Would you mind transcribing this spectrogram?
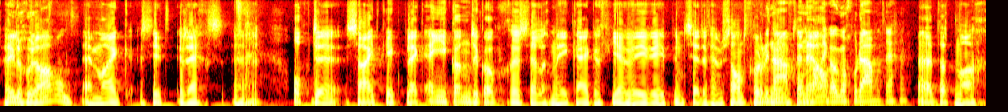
hele goede avond. En Mike zit rechts eh, op de sidekick plek. En je kan natuurlijk ook gezellig meekijken via www.zfmzandvoort.nl. Goedenavond, mag ik ook nog goedenavond zeggen? Eh, dat mag.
